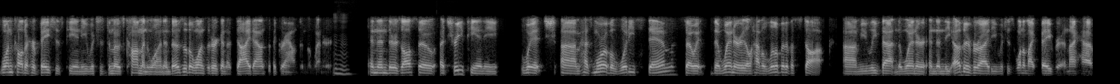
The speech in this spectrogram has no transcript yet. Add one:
one called a herbaceous peony, which is the most common one, and those are the ones that are going to die down to the ground in the winter. Mhm. And then there's also a tree peony, which um, has more of a woody stem. So it, the winter, it'll have a little bit of a stalk. Um, you leave that in the winter. And then the other variety, which is one of my favorite, and I have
